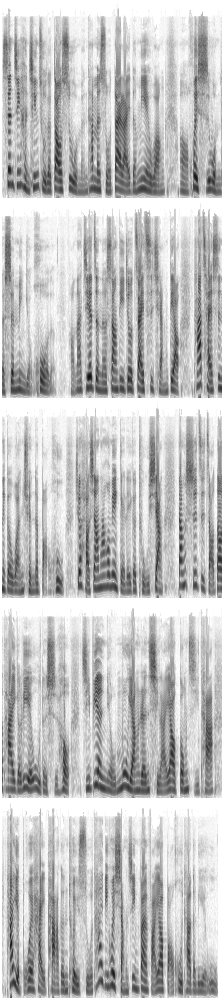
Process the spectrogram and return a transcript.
圣经很清楚的告诉我们，他们所带来的灭亡，哦，会使我们的生命有祸了。好，那接着呢？上帝就再次强调，他才是那个完全的保护，就好像他后面给了一个图像，当狮子找到他一个猎物的时候，即便有牧羊人起来要攻击他，他也不会害怕跟退缩，他一定会想尽办法要保护他的猎物。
